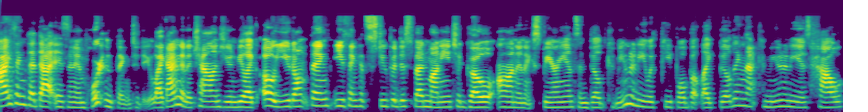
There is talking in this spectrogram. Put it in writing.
I think that that is an important thing to do. Like, I'm going to challenge you and be like, oh, you don't think you think it's stupid to spend money to go on an experience and build community with people, but like building that community is how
